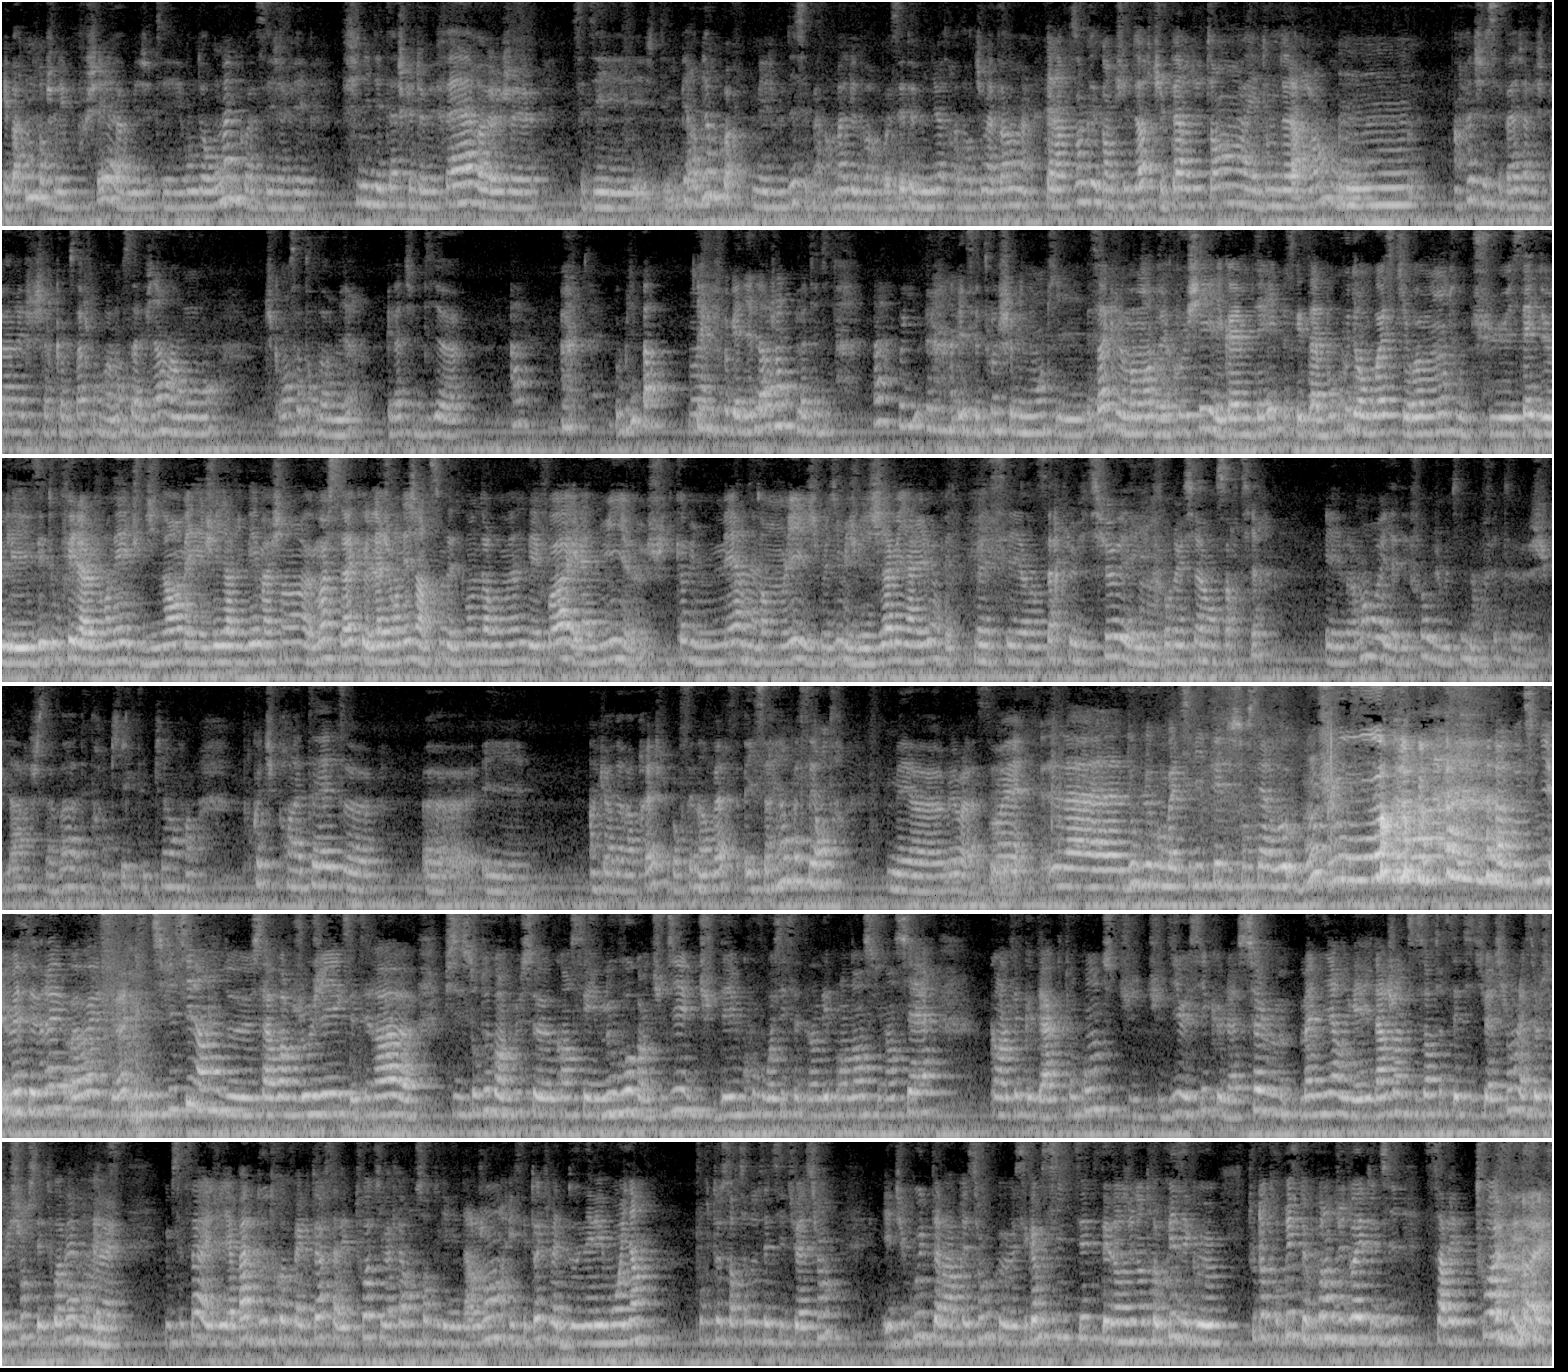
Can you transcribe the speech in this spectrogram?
Et par contre, quand je suis allée me coucher, euh, mais j'étais Wonder Woman quoi. J'avais fini des tâches que je devais faire, euh, je, c'était, j'étais hyper bien quoi. Mais je me dis, c'est pas normal de devoir bosser de minuit à 3h du matin. T'as l'impression que quand tu dors, tu perds du temps et donc de l'argent ou- Hum, en fait, je sais pas, j'arrive pas à réfléchir comme ça. Je pense vraiment ça vient à un moment. Tu commences à t'endormir et là tu te dis euh, Ah, oublie pas, Ouais. il faut gagner de l'argent. Là tu te dis Ah oui. Et c'est tout le cheminement qui. C'est vrai que le moment du coucher, il est quand même terrible parce que tu as beaucoup d'angoisses qui remontent où tu essayes de les étouffer la journée et tu te dis non, mais je vais y arriver, machin. Euh, Moi, c'est vrai que la journée, j'ai l'impression d'être Wonder Woman des fois et la nuit, euh, je suis comme une merde dans mon lit et je me dis, mais je vais jamais y arriver en fait. Mais c'est un cercle vicieux et il faut réussir à en sortir. Et vraiment, ouais, il y a des fois où je me dis, mais en fait, euh, je suis large, ça va, t'es tranquille, t'es bien. Enfin, pourquoi tu prends la tête euh, Et un quart d'heure après, je pensais l'inverse. Et il s'est rien passé entre. Mais, euh, mais voilà, c'est. Ouais, la double combativité de son cerveau. Bonjour On continue. Mais c'est vrai, ouais, ouais, c'est vrai. Mais c'est difficile hein, de savoir jauger, etc. Euh, Puis c'est surtout qu'en plus, euh, quand c'est nouveau, comme tu dis, tu découvres aussi cette indépendance financière, quand le fait que tu es à ton compte, tu, tu dis aussi que la seule manière de gagner de l'argent et de sortir de cette situation, la seule solution, c'est toi-même en fait. Donc c'est ça, il n'y a pas d'autres facteurs, c'est avec toi qui va faire en sorte de gagner de l'argent et c'est toi qui va te donner les moyens pour te sortir de cette situation. Et du coup, tu as l'impression que c'est comme si tu étais dans une entreprise et que toute l'entreprise te pointe du doigt et te dit ça va être toi,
